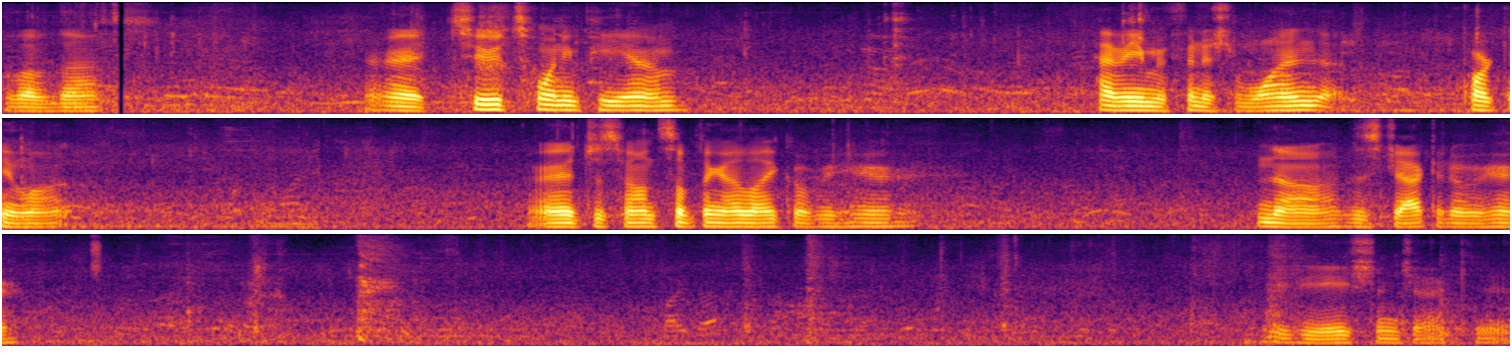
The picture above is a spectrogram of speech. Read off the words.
Love that. Alright, 2:20 p.m. Haven't even finished one parking lot. Alright, just found something I like over here. No, this jacket over here. Aviation jacket.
